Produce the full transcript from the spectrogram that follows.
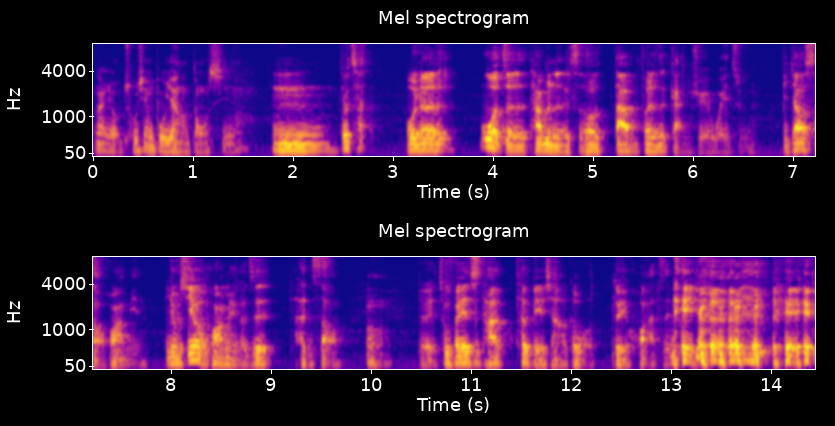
那有出现不一样的东西吗？嗯，就差我的握着他们的时候，大部分是感觉为主，比较少画面，有些有画面，可是很少。嗯，对，除非是他特别想要跟我对话之类的，对，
